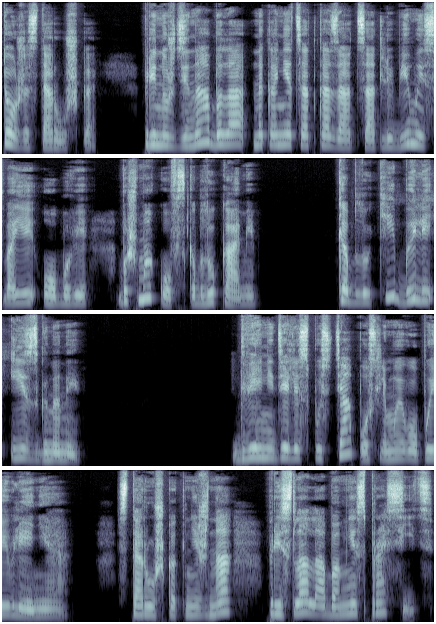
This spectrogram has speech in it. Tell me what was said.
тоже старушка, принуждена была, наконец, отказаться от любимой своей обуви, башмаков с каблуками. Каблуки были изгнаны. Две недели спустя после моего появления старушка-княжна прислала обо мне спросить,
